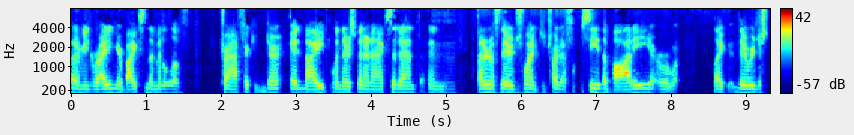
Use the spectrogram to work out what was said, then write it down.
I mean, riding your bikes in the middle of traffic dur- at night when there's been an accident. And Mhm. I don't know if they just wanted to try to f- see the body or what. Like they were just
